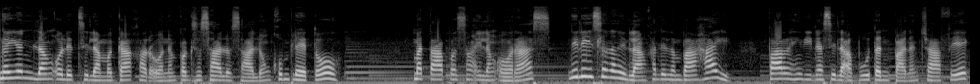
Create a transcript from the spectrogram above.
Ngayon lang ulit sila magkakaroon ng pagsasalo-salong kumpleto. Matapos ang ilang oras, nilisa na nila ang kanilang bahay para hindi na sila abutan pa ng traffic.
